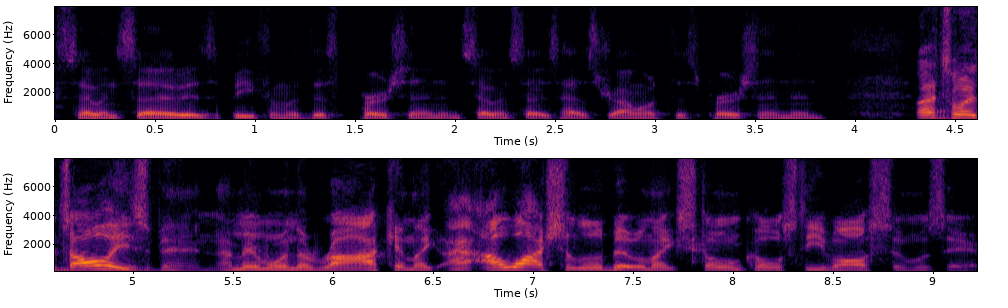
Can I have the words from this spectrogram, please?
so and so is beefing with this person, and so and so has drama with this person, and That's what it's um, always been. I remember when The Rock and like I, I watched a little bit when like Stone Cold Steve Austin was there,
